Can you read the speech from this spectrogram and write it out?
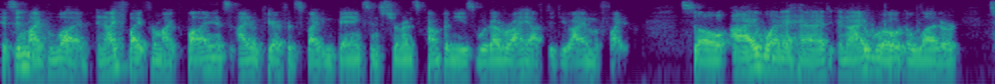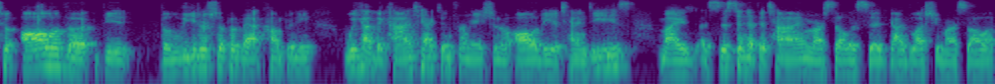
it's in my blood, and I fight for my clients. I don't care if it's fighting banks, insurance companies, whatever I have to do. I am a fighter. So I went ahead and I wrote a letter to all of the the, the leadership of that company, we had the contact information of all of the attendees. My assistant at the time, Marcella Sid, God bless you, Marcella,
